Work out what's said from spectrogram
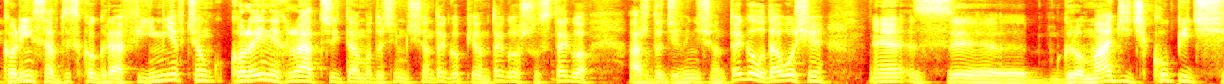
Collinsa w dyskografii mnie w ciągu kolejnych lat, czyli tam od 85, 6 aż do 90 udało się zgromadzić, kupić,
